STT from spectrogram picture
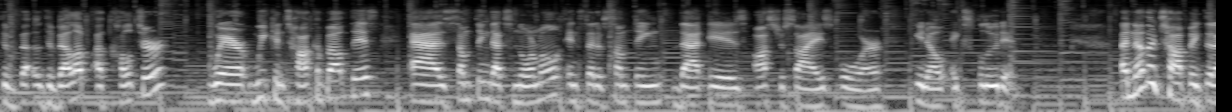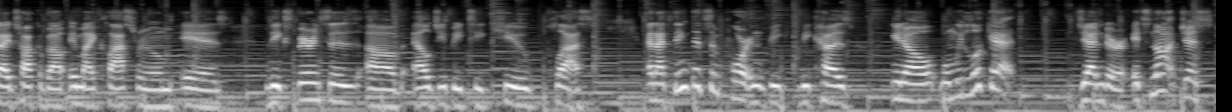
de- develop a culture where we can talk about this as something that's normal instead of something that is ostracized or, you know, excluded. Another topic that I talk about in my classroom is the experiences of LGBTQ plus. And I think that's important be- because, you know, when we look at gender, it's not just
